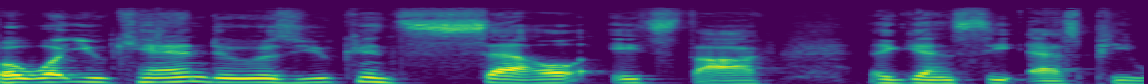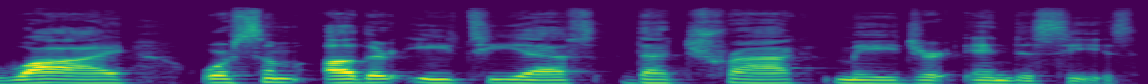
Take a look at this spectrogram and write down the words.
But what you can do is you can sell a stock against the SPY or some other ETFs that track major indices.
